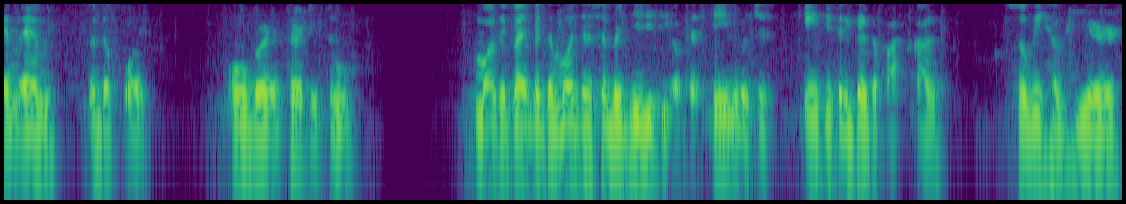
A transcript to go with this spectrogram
mm to the fourth over 32 multiplied by the modulus of rigidity of the steel which is 83 gigapascal. So we have here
